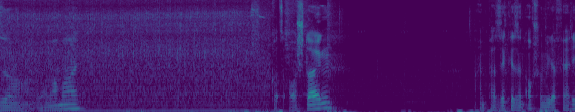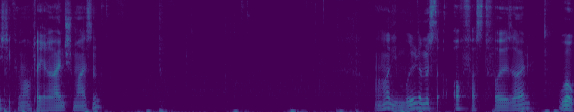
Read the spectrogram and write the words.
So, wollen wir mal kurz aussteigen. Ein paar Säcke sind auch schon wieder fertig, die können wir auch gleich reinschmeißen. Ah, die Mulde müsste auch fast voll sein. Wow.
